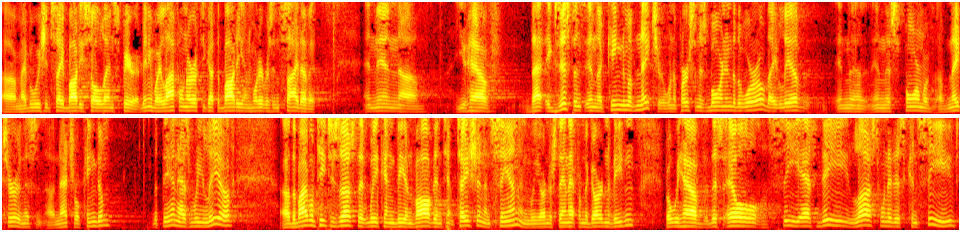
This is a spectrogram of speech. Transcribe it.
Uh, maybe we should say body, soul, and spirit. But anyway, life on earth, you got the body and whatever's inside of it. And then uh, you have that existence in the kingdom of nature. When a person is born into the world, they live in, the, in this form of, of nature, in this uh, natural kingdom. But then as we live, uh, the Bible teaches us that we can be involved in temptation and sin, and we understand that from the Garden of Eden. But we have this LCSD, lust when it is conceived,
